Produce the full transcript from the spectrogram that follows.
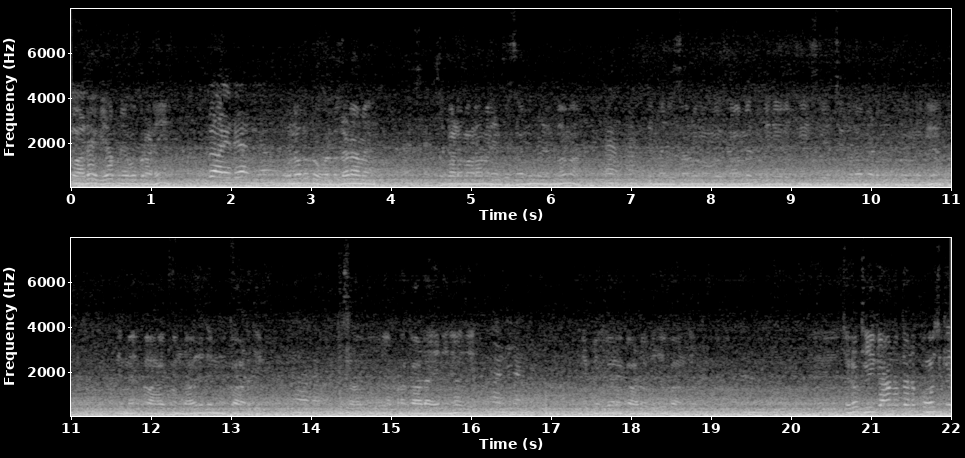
ਕਾਰਡ ਹੈਗੇ ਆ ਆਪਣੇ ਕੋਲ ਪੁਰਾਣੇ? ਪੁਰਾਣੇ ਤੇ ਆ। ਗਿਆ ਉਹਨਾਂ ਤੋਂ ਟੋਕਨ ਲੈਣਾ ਮੈਂ। ਤੇ ਨਾਲੇ ਮੰਗਣਾ ਮੈਨੇਜਰ ਸਾਹਿਬ ਨੂੰ ਮਿਲਣਾ ਵਾ। ਤੇ ਮੈਨੇਜਰ ਸਾਹਿਬ ਨੂੰ ਕਹੂੰਗਾ ਸਾਹਿਬ ਮੈਂ ਥੋੜੀ ਜਿਹੀ ਰੱਖੀ ਸੀ ਇੱਥੇ ਜਿਹੜਾ ਮੈਡਮ ਕੋਲ ਲੱਗਿਆ। ਤੇ ਮੈਂ ਆ ਹੁੰਦਾ ਉਹਦੇ ਮੈਨੂੰ ਕਾਰਡ ਦੇ ਹਾਂ ਹਾਂ। ਸਾਹਿਬ ਕੋਲ ਆਪਣਾ ਕਾਰਡ ਆਇਆ ਨਹੀਂ ਨਾ ਅਜੇ ਹਾਂਜੀ ਹਾਂਜੀ। ਤੇ ਪਹਿਲੇ ਵਾਲਾ ਕਾਰਡ ਹੋ ਜੇ ਬੰਦ। ਚਲੋ ਠੀਕ ਆ ਹੁਣ ਤੁਹਾਨੂੰ ਪਹੁੰਚ ਕੇ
